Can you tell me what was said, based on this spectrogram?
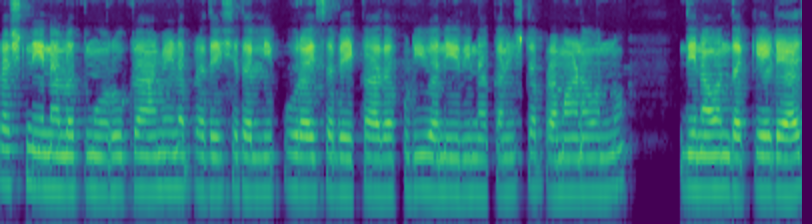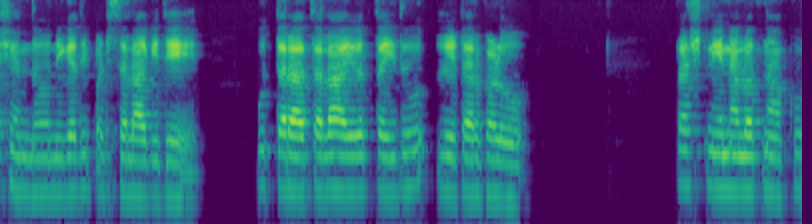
ಪ್ರಶ್ನೆ ನಲವತ್ತ್ಮೂರು ಗ್ರಾಮೀಣ ಪ್ರದೇಶದಲ್ಲಿ ಪೂರೈಸಬೇಕಾದ ಕುಡಿಯುವ ನೀರಿನ ಕನಿಷ್ಠ ಪ್ರಮಾಣವನ್ನು ದಿನವೊಂದಕ್ಕೆ ಡ್ಯಾಶ್ ಎಂದು ನಿಗದಿಪಡಿಸಲಾಗಿದೆ. ಉತ್ತರ ತಲಾ ಐವತ್ತೈದು ಲೀಟರ್ಗಳು. ಪ್ರಶ್ನೆ ನಲವತ್ತ್ನಾಲ್ಕು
